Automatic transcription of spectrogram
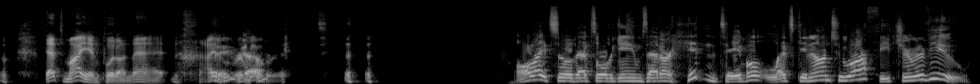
that's my input on that. I There don't you go. remember it. All right, so that's all the games that are hitting the table. Let's get on to our feature review.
